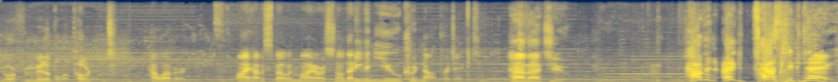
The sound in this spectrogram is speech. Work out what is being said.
your formidable opponent. However, I have a spell in my arsenal that even you could not predict. Have at you! Have an egg-tastic day!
